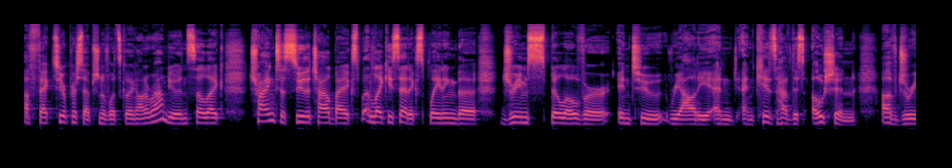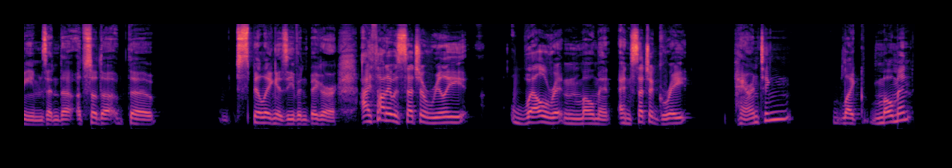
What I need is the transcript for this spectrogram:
affects your perception of what's going on around you. And so like trying to soothe a child by exp- like you said explaining the dreams spill over into reality and and kids have this ocean of dreams and the so the the spilling is even bigger. I thought it was such a really well written moment and such a great parenting like moment.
